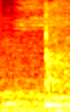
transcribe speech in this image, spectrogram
Thank you.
